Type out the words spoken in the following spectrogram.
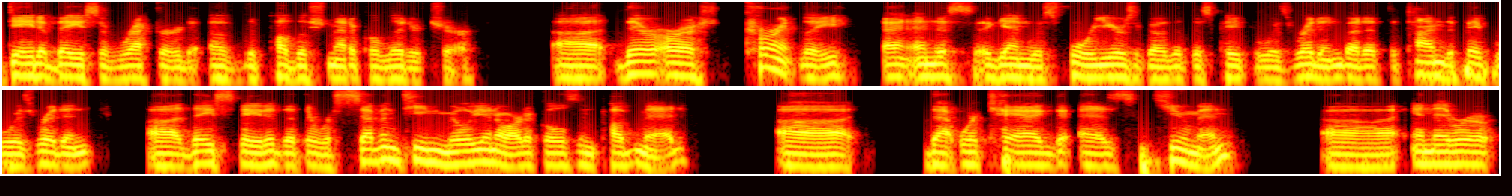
database of record of the published medical literature, uh, there are currently and, and, this again was four years ago that this paper was written, but at the time the paper was written, uh, they stated that there were 17 million articles in PubMed uh, that were tagged as human, uh, and there were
